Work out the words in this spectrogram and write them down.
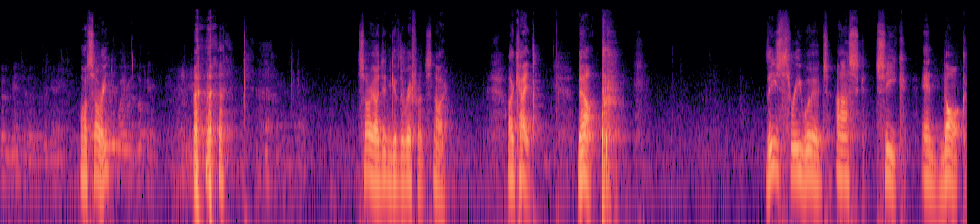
Didn't mention it in the beginning. Oh, sorry. Everybody was looking. Sorry, I didn't give the reference. No. Okay. Now, these three words ask, seek, and knock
